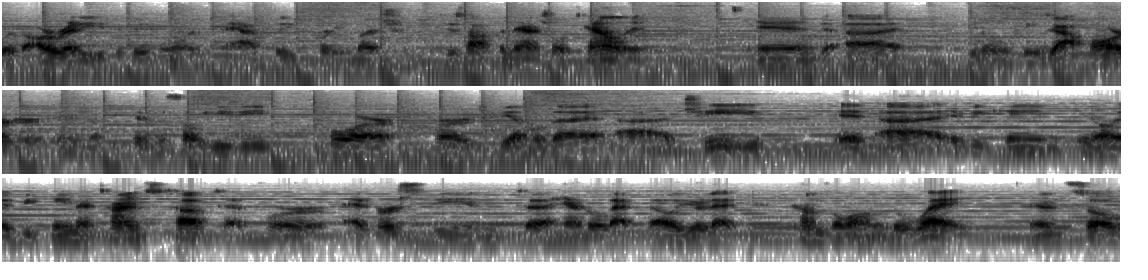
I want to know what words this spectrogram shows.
was already a Division One athlete, pretty much just off the natural talent. And uh, you know, when things got harder, you know, because it was so easy for her to be able to uh, achieve, it uh, it became you know it became at times tough to, for adversity and to handle that failure that comes along the way. And so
